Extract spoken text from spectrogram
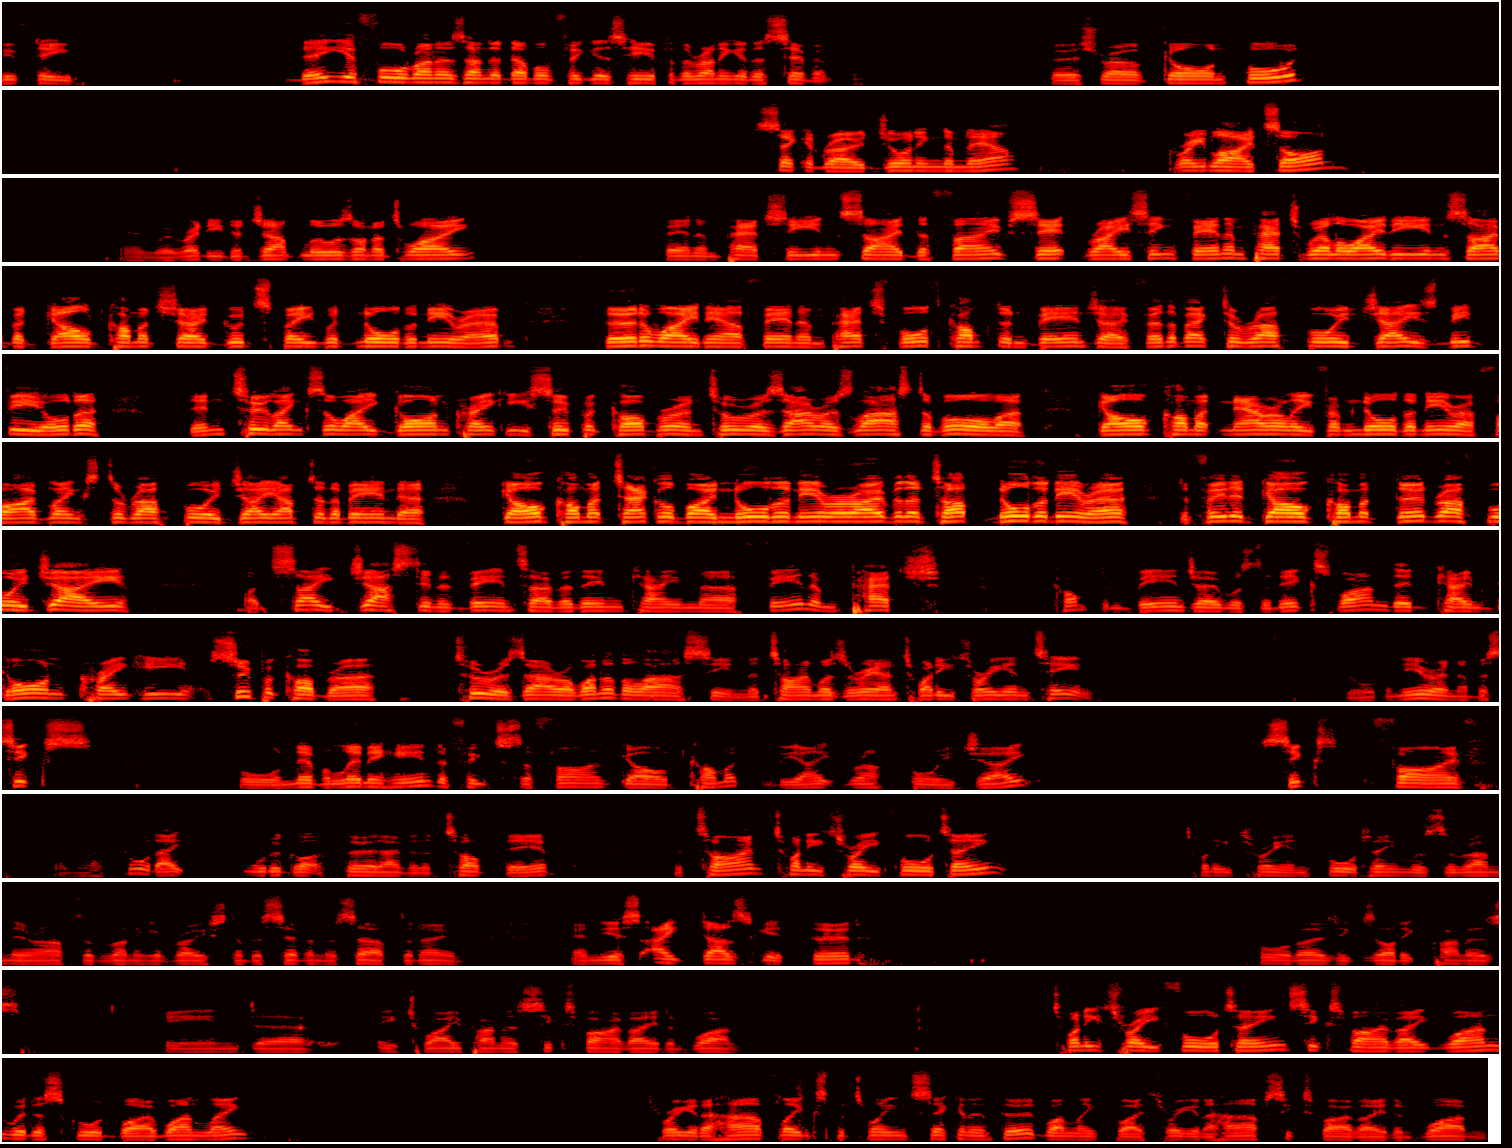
350. They're your four runners under double figures here for the running of the seventh. First row have gone forward. Second row joining them now. Green lights on. And we're ready to jump. Lures on its way. Phantom Patch the inside the fave. Set racing. Phantom Patch well away the inside, but Gold Comet showed good speed with Northern Era. Third away now, Phantom Patch. Fourth, Compton Banjo. Further back to Rough Boy J's midfielder. Then two lengths away, Gone Cranky, Super Cobra, and Turazara's last of all. Uh, Gold Comet narrowly from Northern Era. Five lengths to Rough Boy J up to the bender. Gold Comet tackled by Northern Era over the top. Northern Era defeated Gold Comet. Third Rough Boy J. I'd say just in advance over then came uh, Phantom Patch. Compton Banjo was the next one. Then came Gone Cranky, Super Cobra, Turazara, one of the last in. The time was around 23 and 10. Northern Era, number six for Neville Lenihan, defeats the five Gold Comet, the eight Rough Boy J. Six, five, and I thought eight would have got third over the top there. The time, 23 14. 23 and 14 was the run there after the running of race number seven this afternoon. And yes, eight does get third for those exotic punters and uh, each way punters 6, 5, 8 and 1. 23 14, 6, 5, 8, 1. Witter scored by one length. Three and a half lengths between second and third. One length by three and a half, six, five, eight, and one.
